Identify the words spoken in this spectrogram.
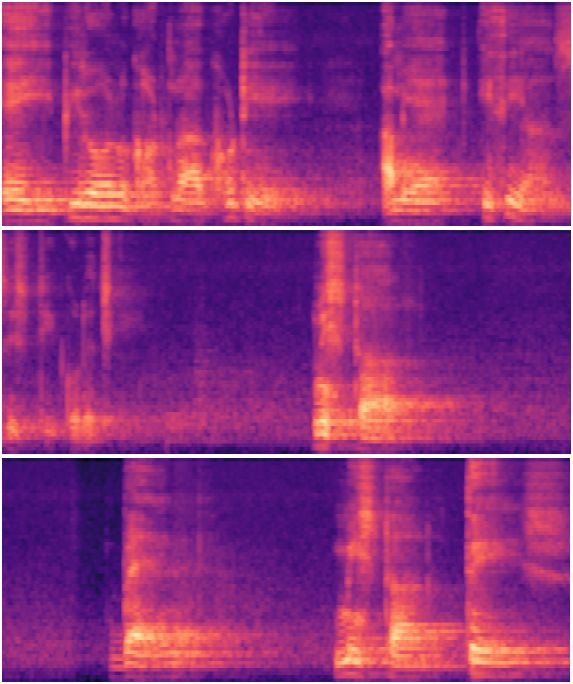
এই বিরল ঘটনা ঘটিয়ে আমি এক ইতিহাস সৃষ্টি করেছি। মিস্টার ব্যাংক, মিস্টার দেশ,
